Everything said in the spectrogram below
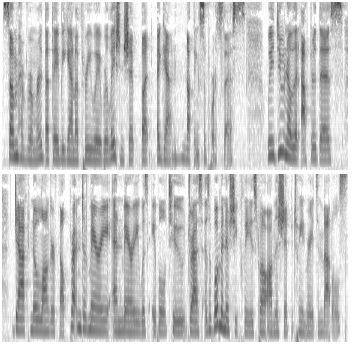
Some have rumored that they began a three way relationship, but again, nothing supports this. We do know that after this, Jack no longer felt threatened of Mary, and Mary was able to dress as a woman if she pleased while on the ship between raids and battles.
